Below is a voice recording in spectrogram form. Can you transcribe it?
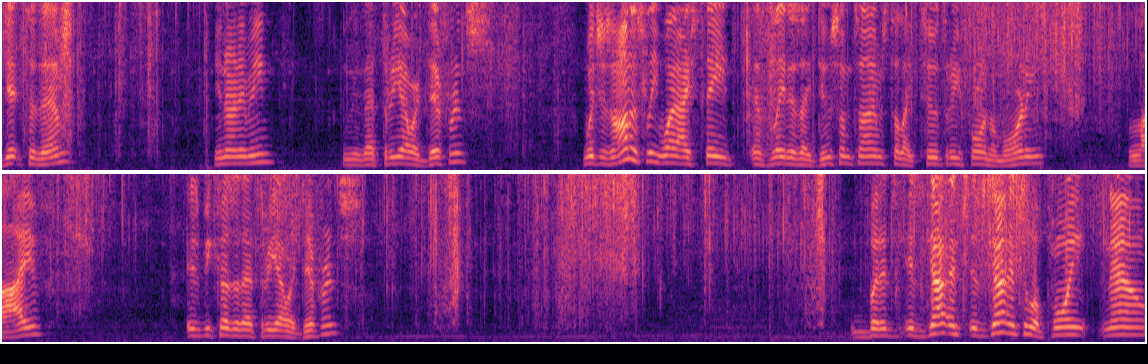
get to them. You know what I mean? That three-hour difference. Which is honestly why I stay as late as I do sometimes, till like 2, 3, 4 in the morning. Live is because of that three hour difference. But it's it's gotten it's gotten to a point now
